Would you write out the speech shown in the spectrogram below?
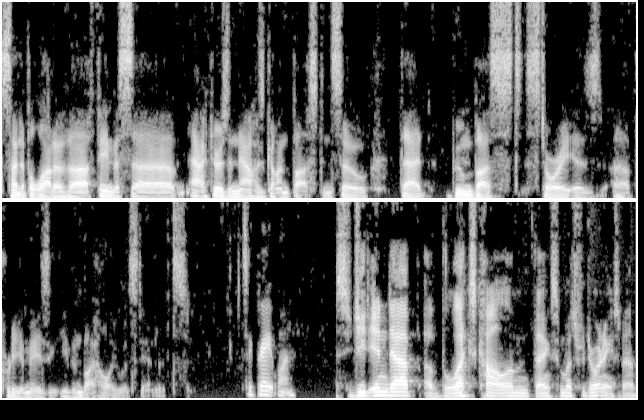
signed up a lot of uh, famous uh, actors, and now has gone bust. And so that boom bust story is uh, pretty amazing, even by Hollywood standards. It's a great one. Sujeet Indap of the Lex column, thanks so much for joining us, man.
